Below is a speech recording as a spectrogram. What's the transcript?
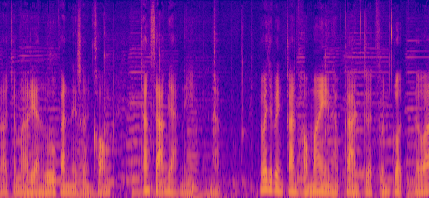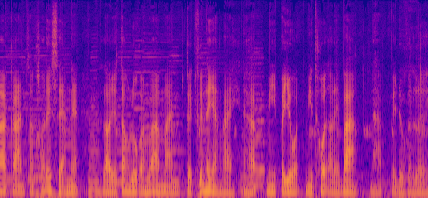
เราจะมาเรียนรู้กันในส่วนของทั้ง 3 อย่างนี้นะครับไม่ว่าจะเป็นการเผาไหม้นะครับการเกิดฝนกรดหรือว่าการสังเคราะห์ด้วยแสงเนี่ยเราจะต้องรู้ก่อนว่ามันเกิดขึ้นได้อย่างไรนะครับ มีประโยชน์มีโทษอะไรบ้างนะครับ ไปดูกันเลย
